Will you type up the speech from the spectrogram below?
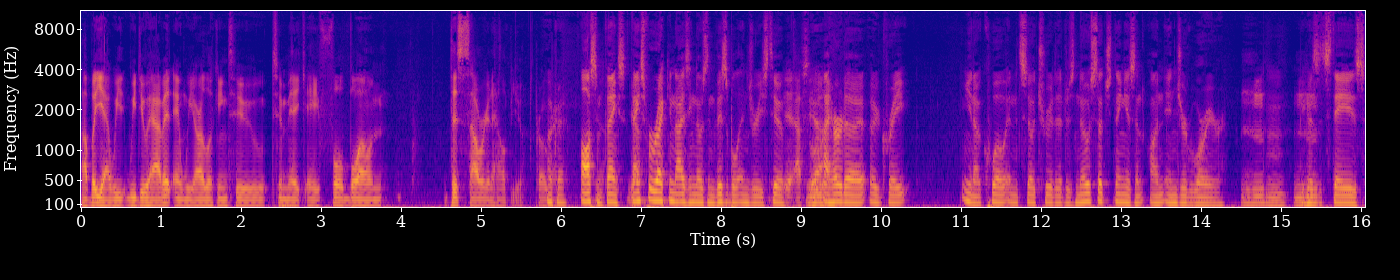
Uh, but yeah, we, we do have it, and we are looking to to make a full blown. This is how we're going to help you program. okay. Awesome. Thanks. Yeah. Thanks for recognizing those invisible injuries too. Yeah, absolutely. I heard a, a great, you know, quote, and it's so true that there's no such thing as an uninjured warrior Mm-hmm. because it stays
